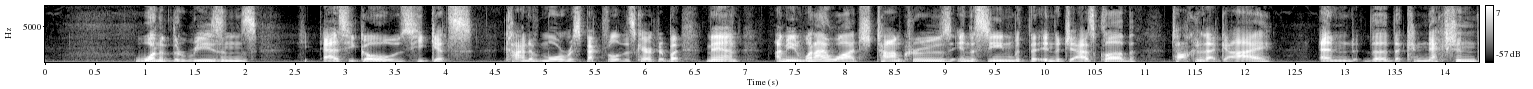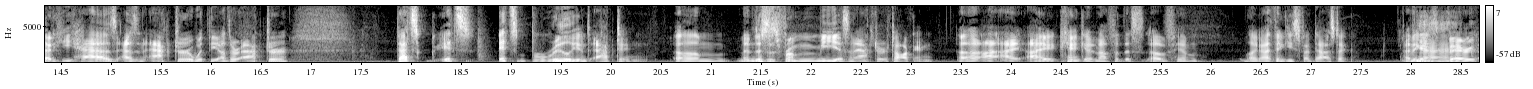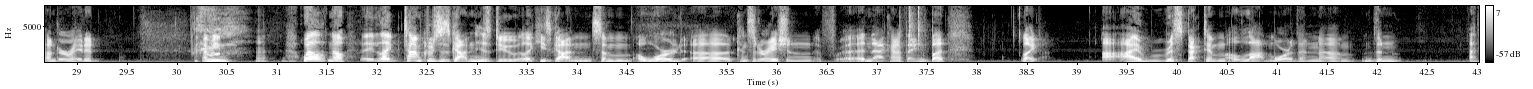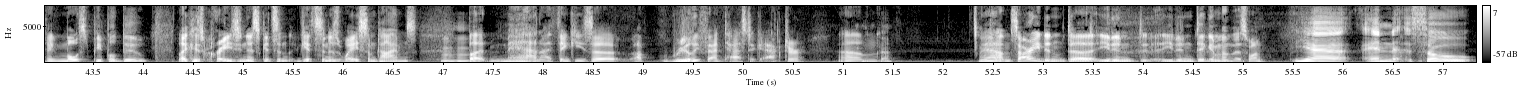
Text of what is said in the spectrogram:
one of the reasons he, as he goes, he gets kind of more respectful of this character. But man, I mean, when I watch Tom Cruise in the scene with the in the jazz club talking to that guy and the the connection that he has as an actor with the other actor, that's it's it's brilliant acting. Um, and this is from me as an actor talking. Uh, I, I can't get enough of this of him. Like I think he's fantastic. I think Yeah. he's very underrated. I mean, well, no, like Tom Cruise has gotten his due. Like he's gotten some award uh, consideration and that kind of thing. But like, I I respect him a lot more than um, than I think most people do. Like his craziness gets in gets in his way sometimes. Mm-hmm. But man, I think he's a, a really fantastic actor. Um, Okay. Yeah, I'm sorry you didn't uh, you didn't you didn't dig him in this one. Yeah, and so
